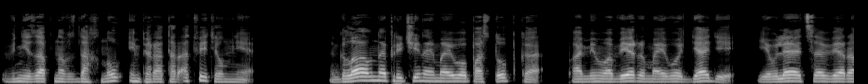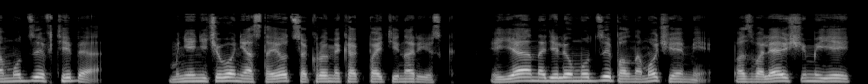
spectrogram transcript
Внезапно вздохнув, император ответил мне. «Главной причиной моего поступка, помимо веры моего дяди, является вера Мудзи в тебя. Мне ничего не остается, кроме как пойти на риск. И я наделю Мудзи полномочиями, позволяющими ей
